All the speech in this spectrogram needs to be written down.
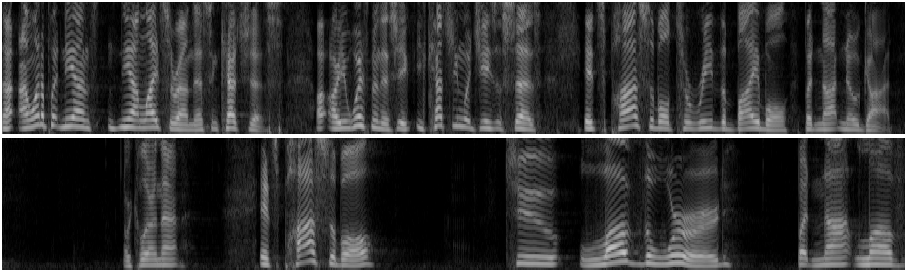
Now, I want to put neon, neon lights around this and catch this. Are, are you with me in this? You, you catching what Jesus says? It's possible to read the Bible but not know God. Are we clear on that? It's possible to love the Word but not love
